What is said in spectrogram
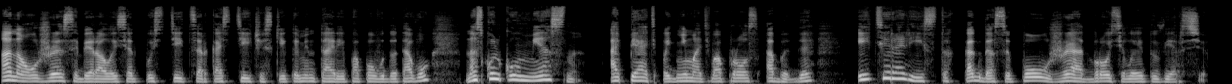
Она уже собиралась отпустить саркастический комментарий по поводу того, насколько уместно опять поднимать вопрос об ЭГ и террористах, когда Сыпо уже отбросила эту версию.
